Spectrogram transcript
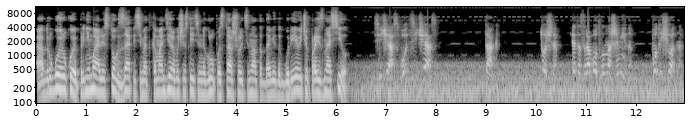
а другой рукой принимая листок с записями от командира вычислительной группы старшего лейтенанта Давида Гуревича, произносил «Сейчас, вот сейчас! Так, точно, это сработала наша мина. Вот еще одна.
